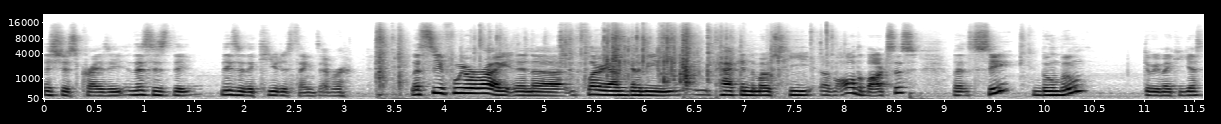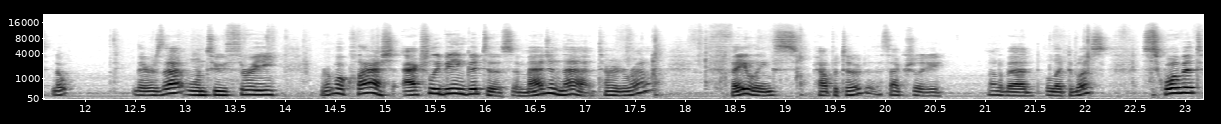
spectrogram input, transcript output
it's just crazy. This is the these are the cutest things ever. Let's see if we were right, and uh, Flareon's gonna be packing the most heat of all the boxes. Let's see. Boom boom. Did we make a guess? Nope. There's that. One, two, three. Rebel Clash actually being good to us. Imagine that. Turn it around. Falinks, Palpitoad. That's actually not a bad Electabuzz. Skwovet,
